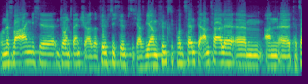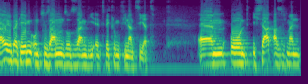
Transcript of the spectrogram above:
und es war eigentlich äh, ein Joint Venture, also 50-50. Also wir haben 50 Prozent der Anteile ähm, an äh, Tazari übergeben und zusammen sozusagen die Entwicklung finanziert. Ähm, und ich sag, also ich meine,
